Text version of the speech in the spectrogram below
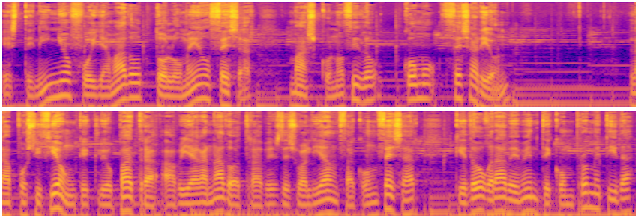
Este niño fue llamado Ptolomeo César, más conocido como Cesarión. La posición que Cleopatra había ganado a través de su alianza con César quedó gravemente comprometida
